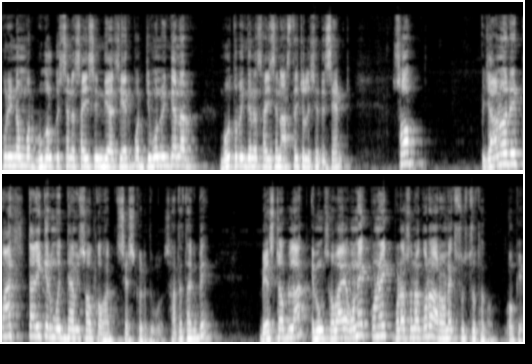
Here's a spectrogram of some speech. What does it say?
কুড়ি নম্বর ভূগোল কোয়েশ্চেনের সাজেশন দিয়ে আছে, এরপর জীবনবিজ্ঞান আর ভৌত বিজ্ঞানের সাজেশন আসতে চলেছে রিসেন্ট সব জানুয়ারির পাঁচ তারিখের মধ্যে আমি সব কভার শেষ করে দেবো। সাথে থাকবে বেস্ট অফ লাক এবং সবাই অনেক অনেক পড়াশোনা করো আর অনেক সুস্থ থাকো। ওকে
